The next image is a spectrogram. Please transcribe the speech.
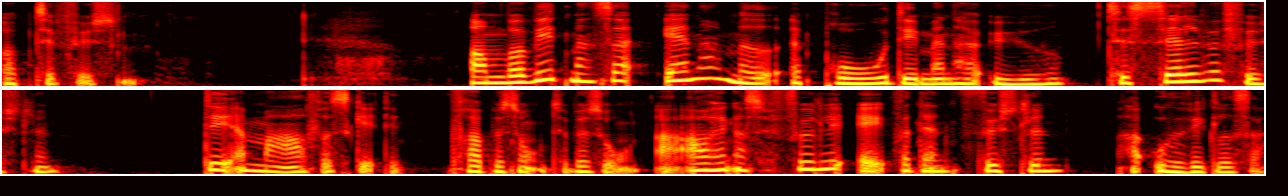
op til fødslen. Om hvorvidt man så ender med at bruge det, man har øvet til selve fødslen, det er meget forskelligt fra person til person og afhænger selvfølgelig af, hvordan fødslen har udviklet sig.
